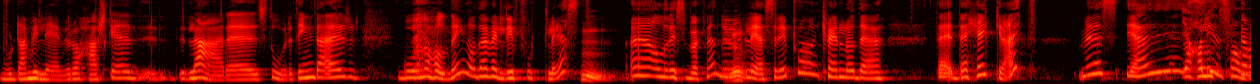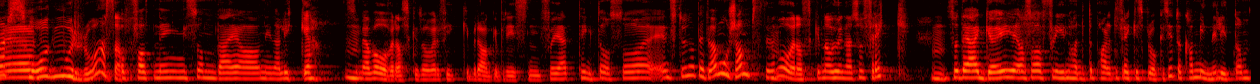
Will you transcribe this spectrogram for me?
hvordan vi lever, og her skal jeg lære store ting. Det er god underholdning, og det er veldig fort lest, eh, alle disse bøkene. Du Ja. leser de på en kveld, og det, det, det er helt greit. Men jeg, jeg, Jeg har litt synes det har vært samme så moro, altså. oppfatning som deg av Nina Lykke. Som jeg var overrasket over fikk Brageprisen. For jeg tenkte også en stund at dette var morsomt. Det var overraskende, Og hun er så frekk. Mm. Så det er gøy, altså, fordi hun har dette, par, dette frekke språket sitt og kan minne litt om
